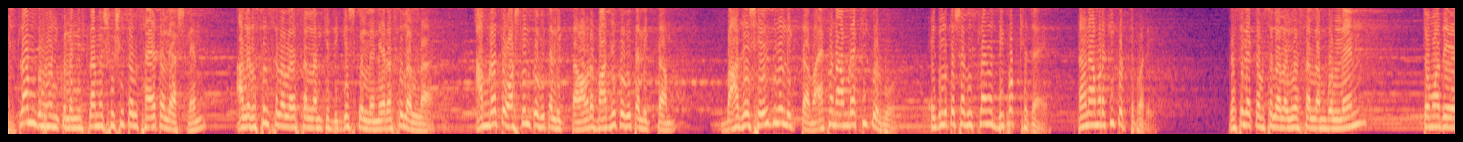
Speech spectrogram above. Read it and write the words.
ইসলাম গ্রহণ করলেন, ইসলামের সুশীতল ছায়াতলে আসলেন, আল্লাহ রসুল সাল্লাহ সাল্লামকে জিজ্ঞেস করলেন এ রাসুল আল্লাহ আমরা তো অশ্লীল কবিতা লিখতাম, আমরা বাজে কবিতা লিখতাম, বাজে শেরগুলো লিখতাম, এখন আমরা কি করব। এগুলো তো সব ইসলামের বিপক্ষে যায়। তাহলে আমরা কি করতে পারি? রসুল আকরম সাল্লাম বললেন, তোমাদের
